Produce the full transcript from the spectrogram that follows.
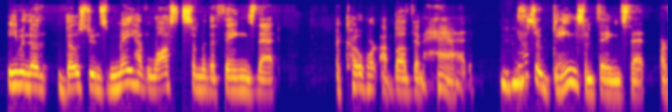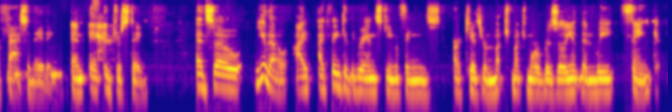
even though those students may have lost some of the things that a cohort above them had, mm-hmm. they also gained some things that are fascinating and, and interesting. And so, you know, I, I think in the grand scheme of things, our kids are much, much more resilient than we think,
